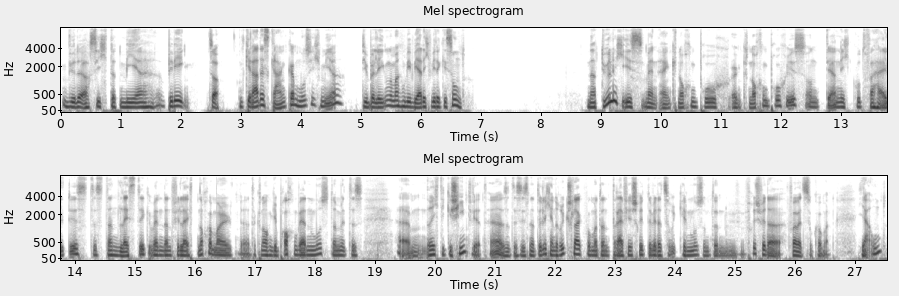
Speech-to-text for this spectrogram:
würde auch sich dort mehr bewegen. So, und gerade als Kranker muss ich mir die Überlegungen machen, wie werde ich wieder gesund? Natürlich ist, wenn ein Knochenbruch ein Knochenbruch ist und der nicht gut verheilt ist, das dann lästig, wenn dann vielleicht noch einmal der, Knochen gebrochen werden muss, damit das ähm, richtig geschient wird. Ja, also das ist natürlich ein Rückschlag, wo man dann drei, vier Schritte wieder zurückgehen muss, um dann frisch wieder vorwärts zu kommen. Ja und?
